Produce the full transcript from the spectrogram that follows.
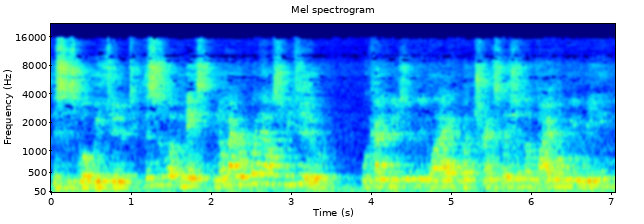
This is what we do. This is what makes, no matter what else we do, what kind of music we like, what translation of the Bible we read,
